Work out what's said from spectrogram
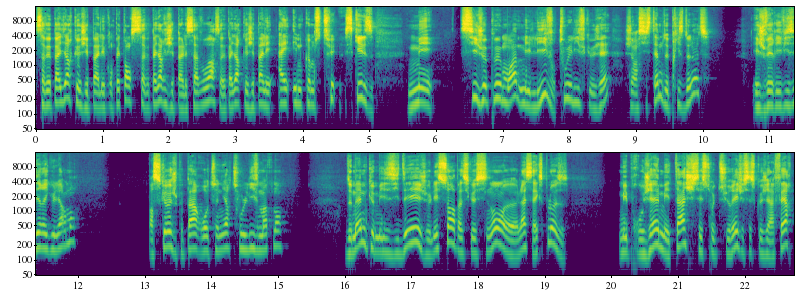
Ça ne veut pas dire que j'ai pas les compétences, ça ne veut pas dire que j'ai pas le savoir, ça ne veut pas dire que j'ai pas les high income skills, mais si je peux, moi, mes livres, tous les livres que j'ai, j'ai un système de prise de notes. Et je vais réviser régulièrement. Parce que je ne peux pas retenir tout le livre maintenant. De même que mes idées, je les sors, parce que sinon, euh, là, ça explose. Mes projets, mes tâches, c'est structuré, je sais ce que j'ai à faire,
